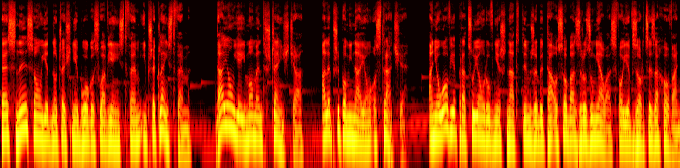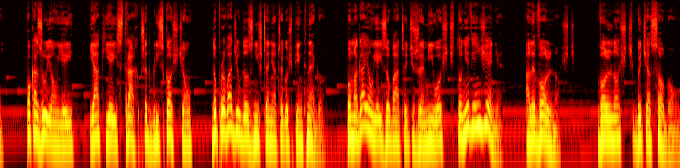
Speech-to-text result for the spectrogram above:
Te sny są jednocześnie błogosławieństwem i przekleństwem. Dają jej moment szczęścia, ale przypominają o stracie. Aniołowie pracują również nad tym, żeby ta osoba zrozumiała swoje wzorce zachowań. Pokazują jej, jak jej strach przed bliskością doprowadził do zniszczenia czegoś pięknego. Pomagają jej zobaczyć, że miłość to nie więzienie, ale wolność. Wolność bycia sobą,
